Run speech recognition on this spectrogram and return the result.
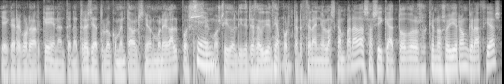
Y hay que recordar que en Antena 3, ya te lo comentaba el señor Monegal, pues hemos sido líderes de audiencia por tercer año en las campanadas. Así que a todos los que nos oyeron, gracias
